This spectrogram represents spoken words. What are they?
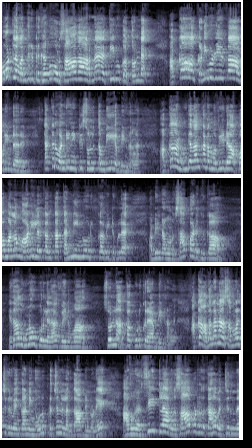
ரோட்டில் வந்துக்கிட்டு இருக்காங்க ஒரு சாதாரண திமுக தொண்டை. அக்கா கனிமொழி அக்கா அப்படின்றாரு. டக்குன்னு வண்டி நீட்டி சொல்லு தம்பி அப்படின்னாங்க. அக்கா இங்கே தான்க்கா நம்ம வீடு. அப்பா அம்மாலாம் மாடியில் இருக்காங்கக்கா. தண்ணி இன்னும் இருக்கா வீட்டுக்குள்ளே? அப்படின்றாங்க. உனக்கு சாப்பாடுக்கு இருக்கா? ஏதாவது உணவுப் பொருள் ஏதாவது வேணுமா? சொல்லு அக்கா கொடுக்குறேன் அப்படின்றாங்க. அக்கா அதெல்லாம் நான் சமாளிச்சுக்கிருவேன்க்கா. நீங்கள் ஒன்றும் பிரச்சனை இல்லைங்க்கா அப்படின்னோடனே அவங்க சீட்டில் அவங்க சாப்பிட்றதுக்காக வச்சுருந்த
